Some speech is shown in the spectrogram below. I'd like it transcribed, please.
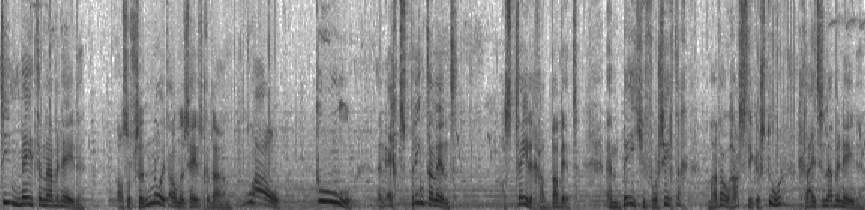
10 meter naar beneden. Alsof ze nooit anders heeft gedaan. Wauw, cool, een echt springtalent. Als tweede gaat Babette. Een beetje voorzichtig, maar wel hartstikke stoer, glijdt ze naar beneden.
